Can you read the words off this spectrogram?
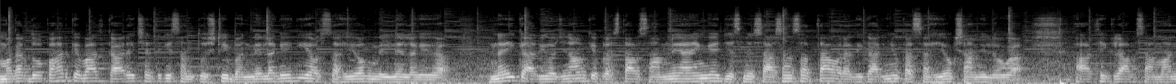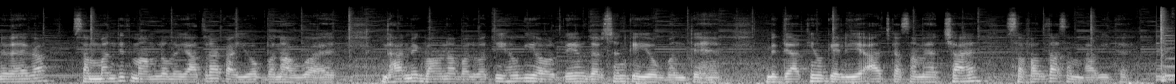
मगर दोपहर के बाद कार्य क्षेत्र की संतुष्टि बनने लगेगी और सहयोग मिलने लगेगा। नई कार्य योजनाओं के प्रस्ताव सामने आएँगे, जिसमें शासन सत्ता और अधिकारियों का सहयोग शामिल होगा। आर्थिक लाभ सामान्य रहेगा। संबंधित मामलों में यात्रा का योग बना हुआ है। धार्मिक भावना बलवती होगी और देव दर्शन के योग बनते हैं। विद्यार्थियों के लिए आज का समय अच्छा है। सफलता संभावित है।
